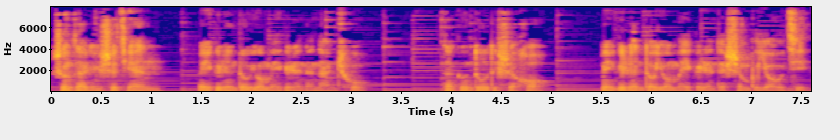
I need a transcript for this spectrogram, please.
生在人世间，每个人都有每个人的难处，但更多的时候，每个人都有每个人的身不由己。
